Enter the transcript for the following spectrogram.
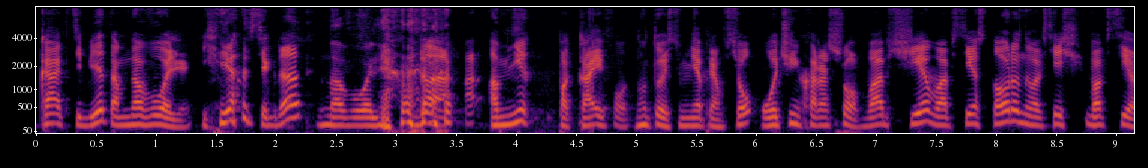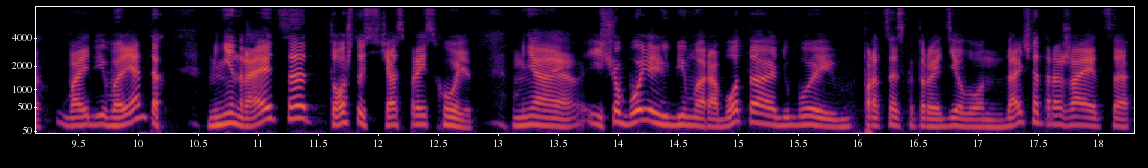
Как тебе там на воле? И я всегда... На воле. Да, а, а мне по кайфу. Ну, то есть у меня прям все очень хорошо. Вообще во все стороны, во, все, во всех вариантах мне нравится то, что сейчас происходит. У меня еще более любимая работа. Любой процесс, который я делаю, он дальше отражается.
